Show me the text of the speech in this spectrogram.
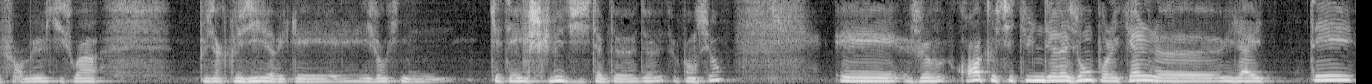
formules qui soient plus inclusives avec les, gens qui, étaient exclus du système de, de, pension. Et je crois que c'est une des raisons pour lesquelles il a été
